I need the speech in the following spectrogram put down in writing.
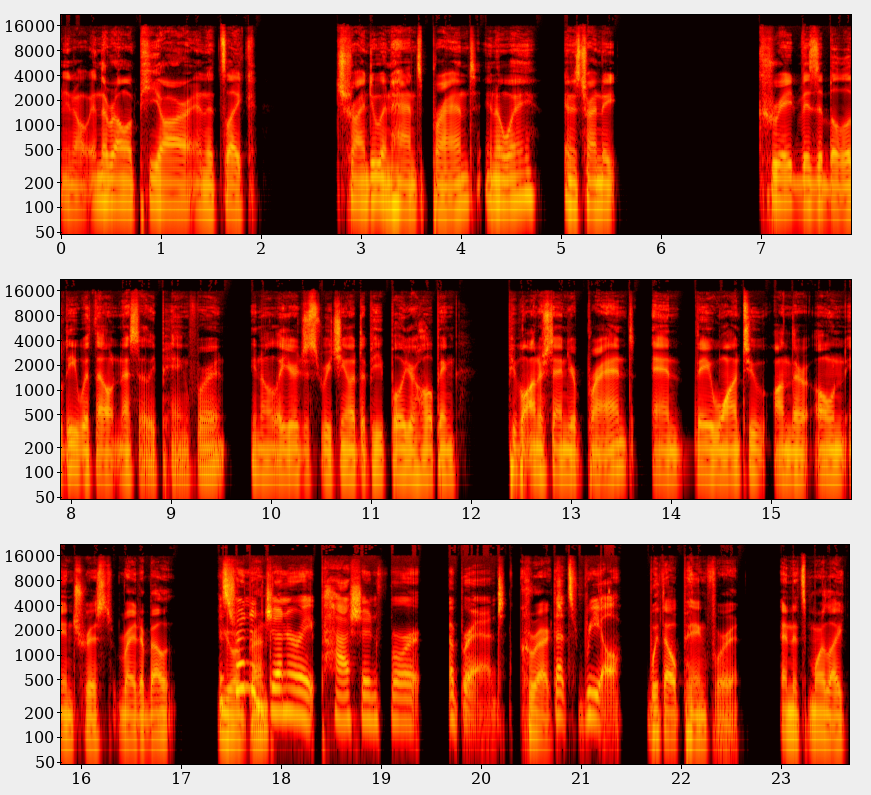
you know, in the realm of PR and it's like trying to enhance brand in a way and it's trying to create visibility without necessarily paying for it. You know, like you're just reaching out to people, you're hoping people understand your brand and they want to on their own interest write about It's trying brand. to generate passion for a brand Correct. that's real. without paying for it. And it's more like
